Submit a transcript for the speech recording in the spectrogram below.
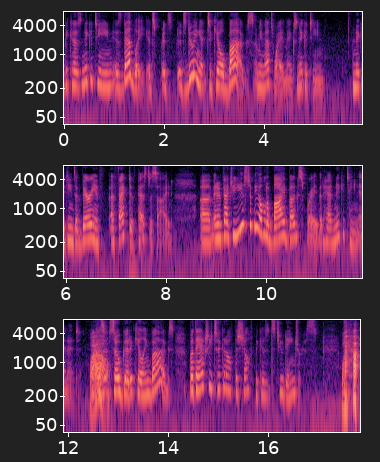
because nicotine is deadly. It's it's it's doing it to kill bugs. I mean, that's why it makes nicotine. Nicotine's a very effective pesticide. Um, and in fact, you used to be able to buy bug spray that had nicotine in it wow. because it's so good at killing bugs. But they actually took it off the shelf because it's too dangerous. Wow.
